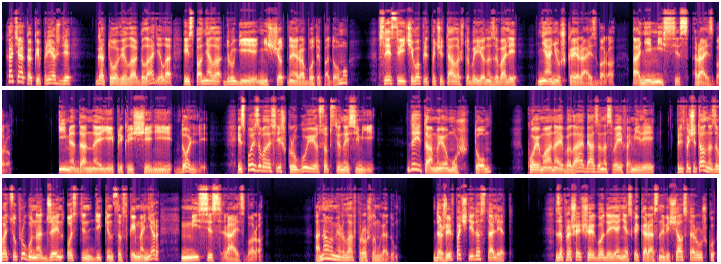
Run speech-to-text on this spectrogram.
Хотя, как и прежде, готовила, гладила и исполняла другие несчетные работы по дому, вследствие чего предпочитала, чтобы ее называли нянюшкой Райсборо, а не миссис Райсборо. Имя, данное ей при крещении Долли, использовалось лишь в кругу ее собственной семьи, да и там ее муж Том, коему она и была обязана своей фамилией, предпочитал называть супругу на Джейн Остин Диккенсовской манер миссис Райсборо. Она умерла в прошлом году, дожив почти до ста лет. За прошедшие годы я несколько раз навещал старушку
